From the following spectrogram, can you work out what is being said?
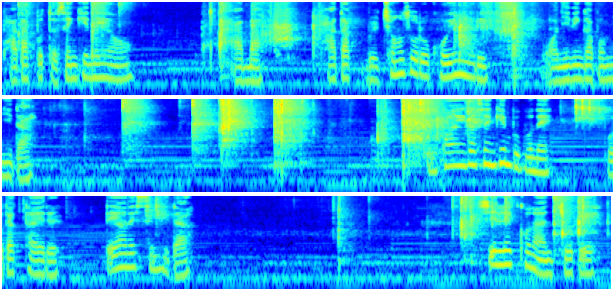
바닥부터 생기네요. 아마 바닥 물 청소로 고인물이 원인인가 봅니다. 곰팡이가 생긴 부분에 보닥 타일을 떼어냈습니다. 실리콘 안쪽에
